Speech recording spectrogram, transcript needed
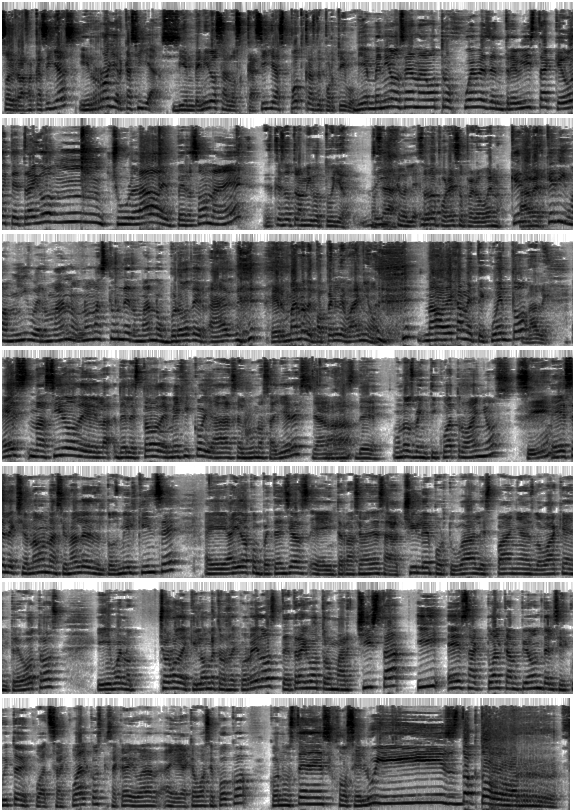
soy Rafa Casillas y Roger Casillas. Bienvenidos a los Casillas Podcast Deportivo. Bienvenidos sean a otro jueves de entrevista que hoy te traigo mmm, chulada de persona, ¿eh? Es que es otro amigo tuyo. O sea, Híjole. Solo por eso, pero bueno. ¿Qué, a ver. ¿Qué digo amigo, hermano? No más que un hermano, brother. Ah. hermano de papel de baño. no, déjame te cuento. Dale. Es nacido de la, del Estado de México ya hace algunos ayeres, ya más de unos 24 años. Sí. Es seleccionado nacional desde el 2015. Eh, ha ido a competencias eh, internacionales a Chile, Portugal, España, Eslovaquia, entre otros. Y bueno, chorro de kilómetros recorridos, te traigo otro marchista y es actual campeón del circuito de Coatzacoalcos que se acaba de llevar eh, a cabo hace poco. Con ustedes, José Luis Doctor.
